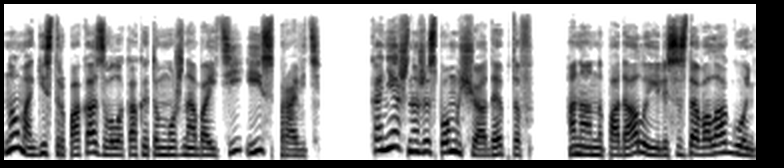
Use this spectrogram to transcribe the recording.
Но магистр показывала, как это можно обойти и исправить. Конечно же, с помощью адептов. Она нападала или создавала огонь,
